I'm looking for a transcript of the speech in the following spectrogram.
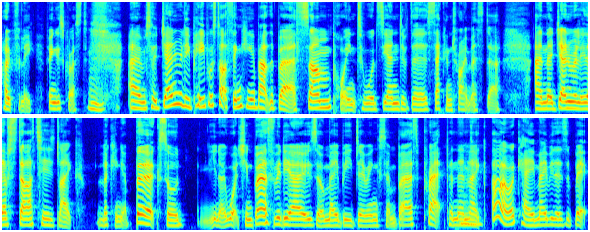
hopefully, fingers crossed. Mm. Um, so, generally, people start thinking about the birth some point towards the end of the second trimester, and they generally they've started like looking at books or you know watching birth videos or maybe doing some birth prep and then mm. like oh okay maybe there's a bit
